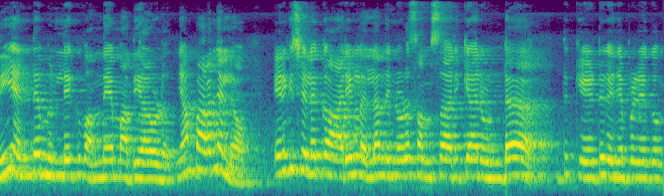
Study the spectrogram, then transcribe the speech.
നീ എന്റെ മുന്നിലേക്ക് വന്നേ മതിയാവുള്ളൂ. ഞാൻ പറഞ്ഞല്ലോ എനിക്ക് ചില കാര്യങ്ങളെല്ലാം നിന്നോട് സംസാരിക്കാനുണ്ട്. ഇത് കേട്ട് കഴിഞ്ഞപ്പോഴേക്കും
